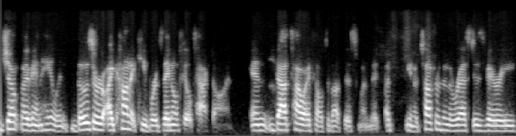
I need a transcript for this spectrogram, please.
Jump by Van Halen. Those are iconic keyboards. They don't feel tacked on, and that's how I felt about this one. That uh, you know, tougher than the rest is very,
